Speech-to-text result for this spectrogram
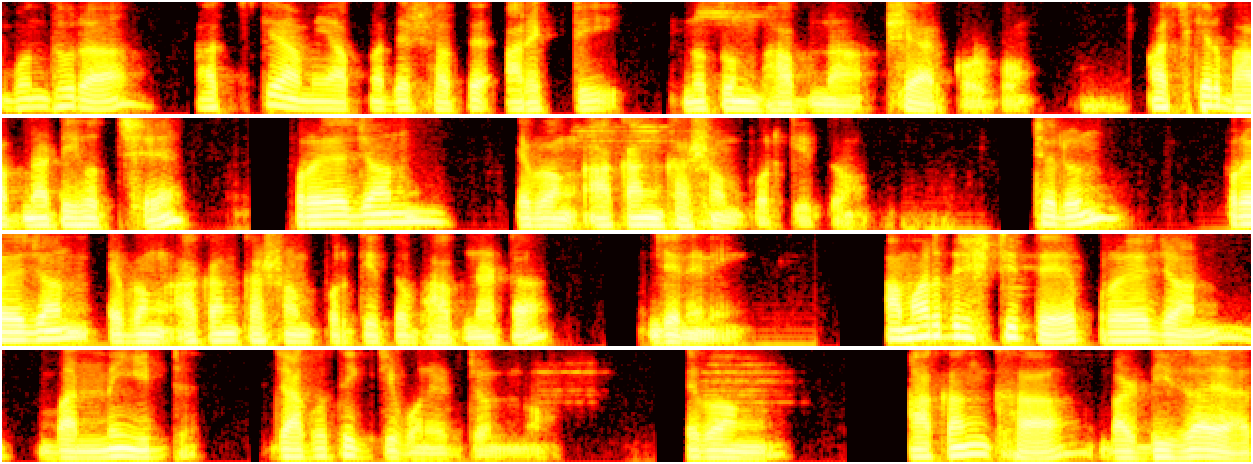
বন্ধুরা, আজকে আমি আপনাদের সাথে আরেকটি নতুন ভাবনা শেয়ার করব। আজকের ভাবনাটি হচ্ছে প্রয়োজন এবং আকাঙ্ক্ষা সম্পর্কিত। চলুন প্রয়োজন এবং আকাঙ্ক্ষা সম্পর্কিত ভাবনাটা জেনে নিই। আমার দৃষ্টিতে প্রয়োজন বা নিড জাগতিক জীবনের জন্য এবং আকাঙ্ক্ষা বা ডিজায়ার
